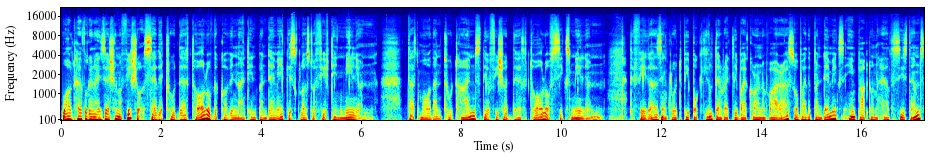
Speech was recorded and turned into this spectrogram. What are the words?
World Health Organization officials say the true death toll of the COVID 19 pandemic is close to 15 million. That's more than two times the official death toll of 6 million. The figures include people killed directly by coronavirus or by the pandemic's impact on health systems,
